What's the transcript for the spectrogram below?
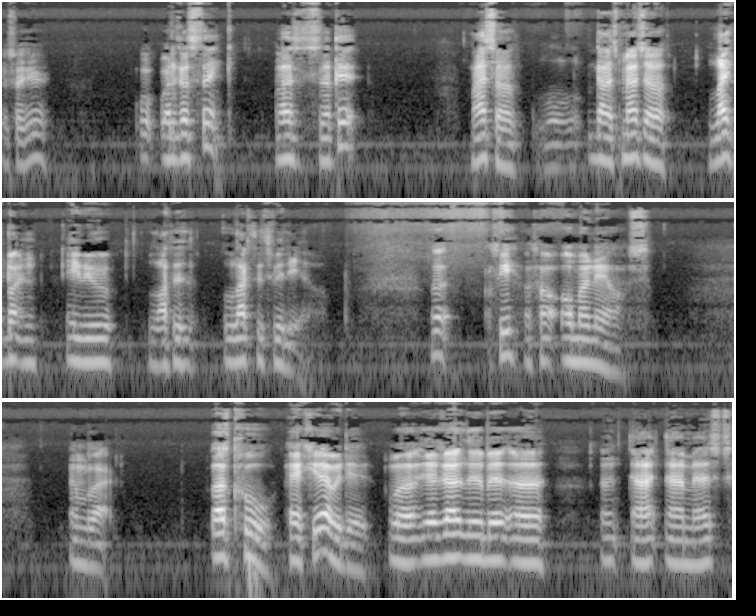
is right here. What, do you guys think? Let's look it. Smash a, guys, smash a like button if you like this, like this video. Look, see? I all, all my nails. In black. That's cool. Heck yeah, we did. Well, you got a little bit, uh, I, I missed.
